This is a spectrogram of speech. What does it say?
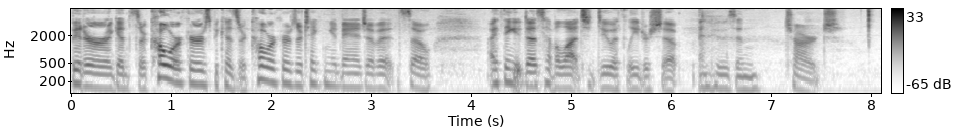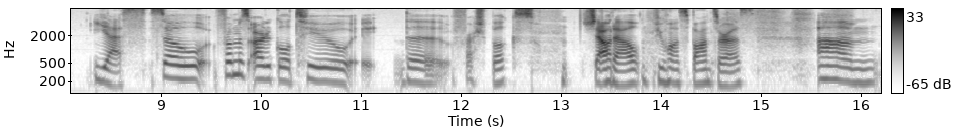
bitter against their coworkers because their coworkers are taking advantage of it. So I think it does have a lot to do with leadership and who's in charge. Yes. So from this article to the FreshBooks, shout out if you want to sponsor us. Um,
